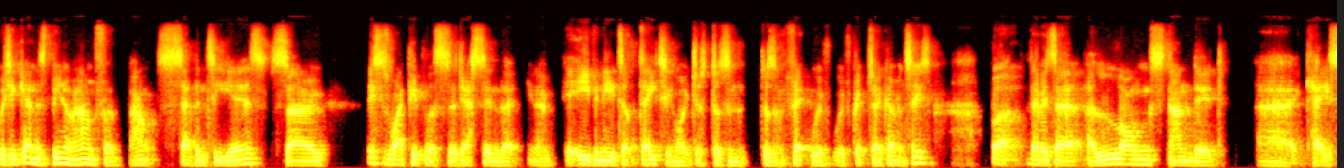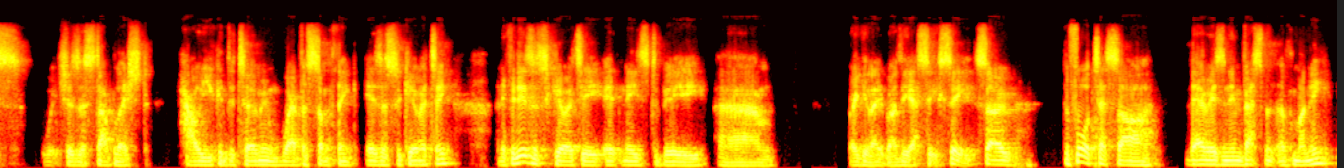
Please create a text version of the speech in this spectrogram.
which again has been around for about seventy years. So this is why people are suggesting that you know it either needs updating or it just doesn't doesn't fit with with cryptocurrencies. But there is a, a long-standing uh, case which has established how you can determine whether something is a security, and if it is a security, it needs to be um, regulated by the SEC. So the four tests are: there is an investment of money,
